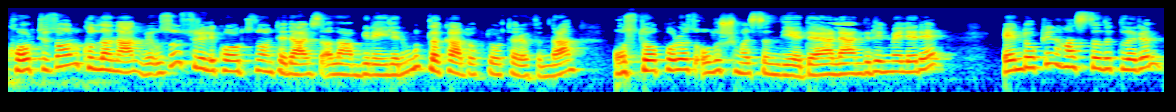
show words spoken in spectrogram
kortizon kullanan ve uzun süreli kortizon tedavisi alan bireylerin mutlaka doktor tarafından osteoporoz oluşmasın diye değerlendirilmeleri, endokrin hastalıkların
